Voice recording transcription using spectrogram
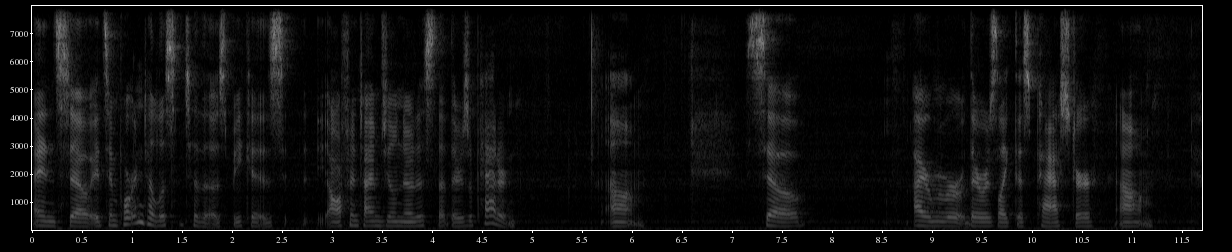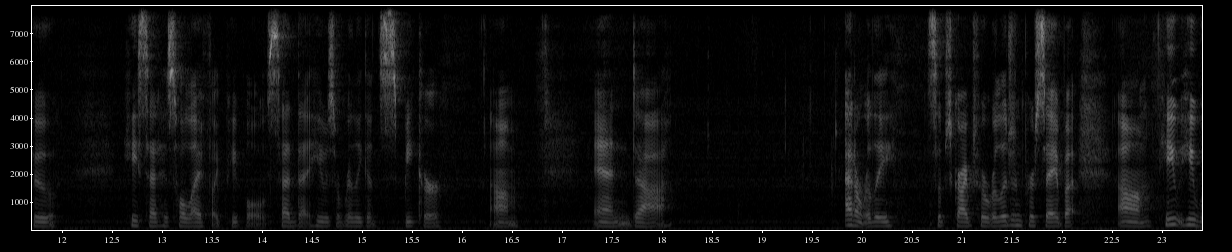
And so it's important to listen to those because oftentimes you'll notice that there's a pattern. Um, so I remember there was like this pastor um, who he said his whole life, like people said that he was a really good speaker. Um, and uh, I don't really subscribe to a religion per se, but um, he, he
